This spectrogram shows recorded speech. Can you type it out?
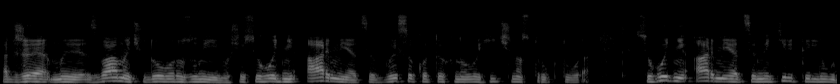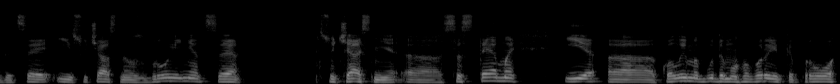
Адже ми з вами чудово розуміємо, що сьогодні армія це високотехнологічна структура. Сьогодні армія це не тільки люди, це і сучасне озброєння, це сучасні е, системи. І е, коли ми будемо говорити про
